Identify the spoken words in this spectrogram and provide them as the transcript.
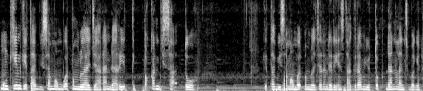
Mungkin kita bisa membuat pembelajaran dari TikTok kan bisa tuh kita bisa membuat pembelajaran dari Instagram, YouTube dan lain sebagainya.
